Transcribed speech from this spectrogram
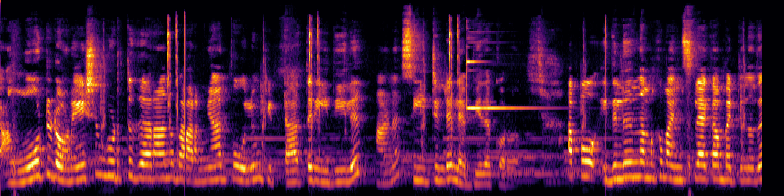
അങ്ങോട്ട് ഡൊണേഷൻ കൊടുത്ത് കയറാമെന്ന് പറഞ്ഞാൽ പോലും കിട്ടാത്ത രീതിയിൽ ആണ് സീറ്റിന്റെ ലഭ്യത കുറവ് അപ്പോൾ ഇതിൽ നിന്ന് നമുക്ക് മനസ്സിലാക്കാൻ പറ്റുന്നത്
